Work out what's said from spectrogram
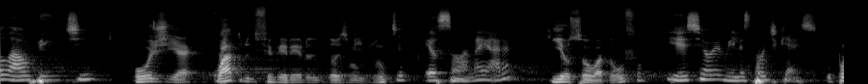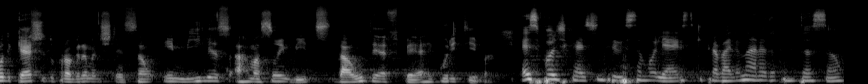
Olá, ouvinte. Hoje é 4 de fevereiro de 2020 Eu sou a Nayara e eu sou o Adolfo, e este é o Emílias Podcast. o podcast do programa de extensão Emílias Armação em Bits da UTFPR Curitiba. Esse podcast entrevista mulheres que trabalham na área da computação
